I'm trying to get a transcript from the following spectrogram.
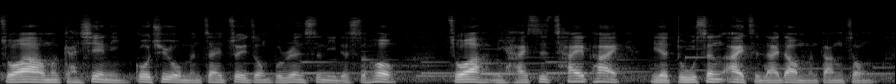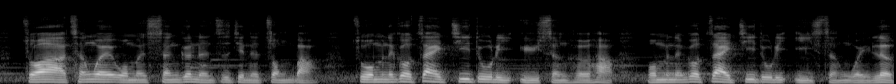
主啊，我们感谢你。过去我们在最终不认识你的时候，主啊，你还是差派你的独生爱子来到我们当中。主啊，成为我们神跟人之间的中保。主，我们能够在基督里与神和好。我们能够在基督里以神为乐，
